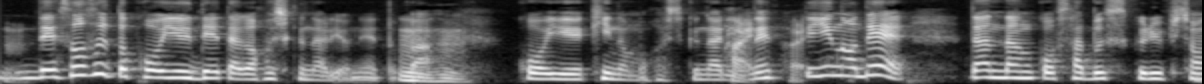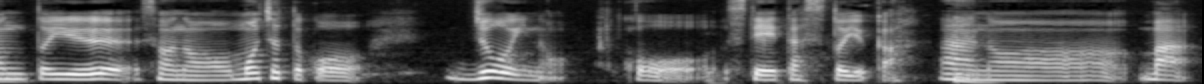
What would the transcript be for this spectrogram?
で、そうするとこういうデータが欲しくなるよねとか、こういう機能も欲しくなるよねっていうので、だんだんこうサブスクリプションという、その、もうちょっとこう、上位の、こう、ステータスというか、あのーまあ、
